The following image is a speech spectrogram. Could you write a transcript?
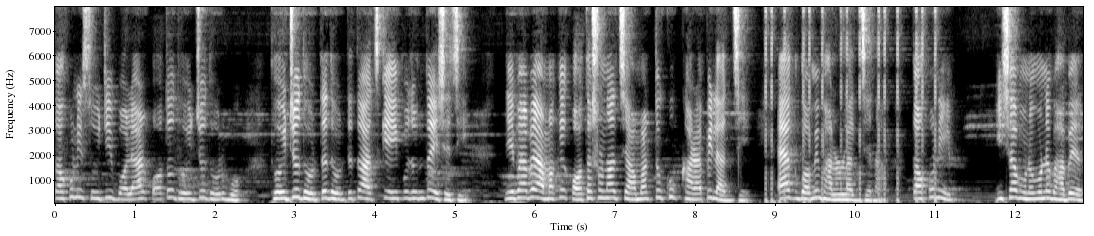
তখনই সুইটি বলে, আর কত ধৈর্য ধরবো? ধৈর্য ধরতে ধরতে তো আজকে এই পর্যন্ত এসেছি। যেভাবে আমাকে কথা শোনাচ্ছে, আমার তো খুব খারাপই লাগছে। একদমই ভালো লাগছে না। তখনই ঈশা মনে মনে ভাবে,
